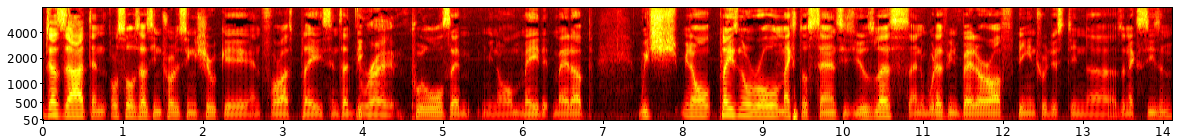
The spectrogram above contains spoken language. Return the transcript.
just that, and also that's introducing Schierke and Forest Place and that big right. pools they you know made it made up, which you know plays no role, makes no sense, is useless, and would have been better off being introduced in uh, the next season.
